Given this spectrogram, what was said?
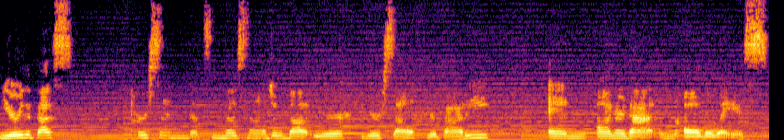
you're the best person that's most knowledgeable about your yourself, your body, and honor that in all the ways.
